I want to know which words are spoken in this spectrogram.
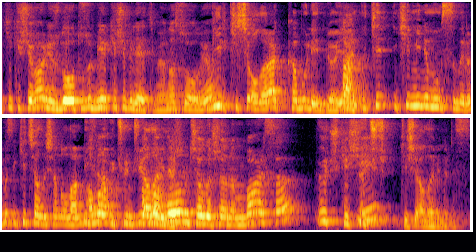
iki kişi var %30'u bir kişi bile etmiyor. Nasıl oluyor? Bir kişi olarak kabul ediliyor. Yani Ha. iki, iki minimum sınırımız iki çalışan olan bir ama firma üçüncüyü ama alabilir. 10 çalışanım varsa 3 kişi Üç kişi alabiliriz.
